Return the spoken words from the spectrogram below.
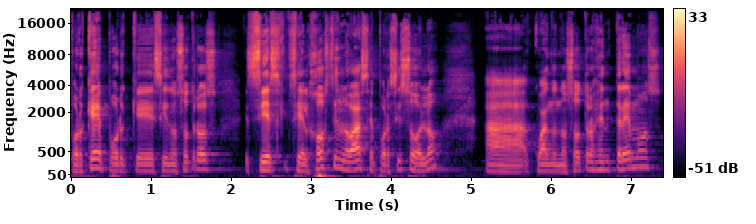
¿Por qué? Porque si nosotros, si, es, si el hosting lo hace por sí solo, ah, cuando nosotros entremos,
